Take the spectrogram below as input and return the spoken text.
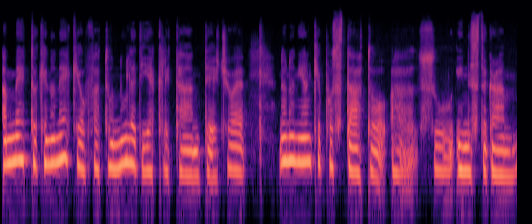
ammetto che non è che ho fatto nulla di eclatante, cioè non ho neanche postato uh, su Instagram,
